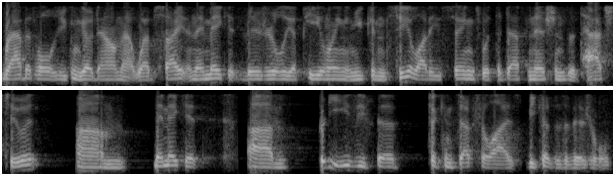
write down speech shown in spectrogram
rabbit holes you can go down that website, and they make it visually appealing, and you can see a lot of these things with the definitions attached to it. Um, they make it um, pretty easy to to conceptualize because of the visuals.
